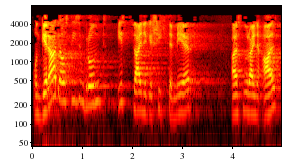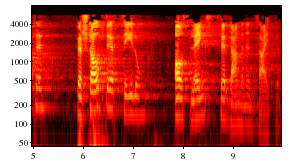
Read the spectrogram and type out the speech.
Und gerade aus diesem Grund ist seine Geschichte mehr als nur eine alte, verstaubte Erzählung aus längst vergangenen Zeiten.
